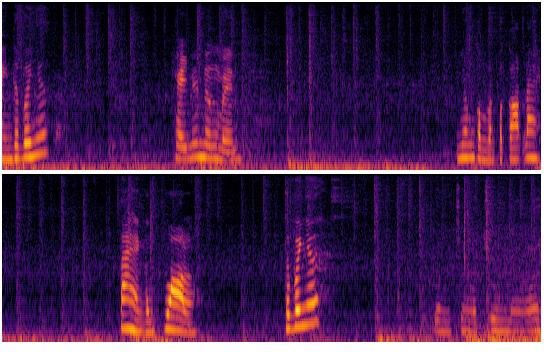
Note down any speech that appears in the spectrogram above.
ហែងទៅវិញណាហែងនេះនឹងមែនខ្ញុំក៏មិនប្រកាសដែរតែឯងកុំខ្វល់ទៅវិញណាដឹងចឹងអត់ជូនមកហើយ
